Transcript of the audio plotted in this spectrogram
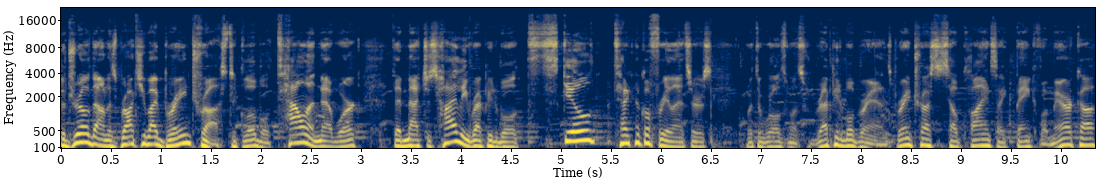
The Drill Down is brought to you by Brain Trust, a global talent network that matches highly reputable, skilled technical freelancers with the world's most reputable brands. Brain Trust has helped clients like Bank of America,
